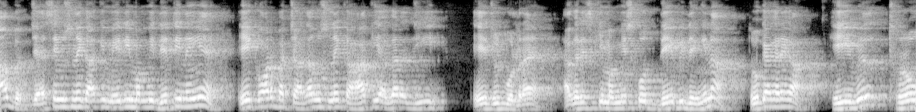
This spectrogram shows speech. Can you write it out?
अब जैसे उसने कहा कि मेरी मम्मी देती नहीं है, एक और बच्चा था, उसने कहा कि अगर जी, ये झूठ बोल रहा है, अगर इसकी मम्मी इसको दे भी देंगी ना तो क्या करेगा? He will throw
